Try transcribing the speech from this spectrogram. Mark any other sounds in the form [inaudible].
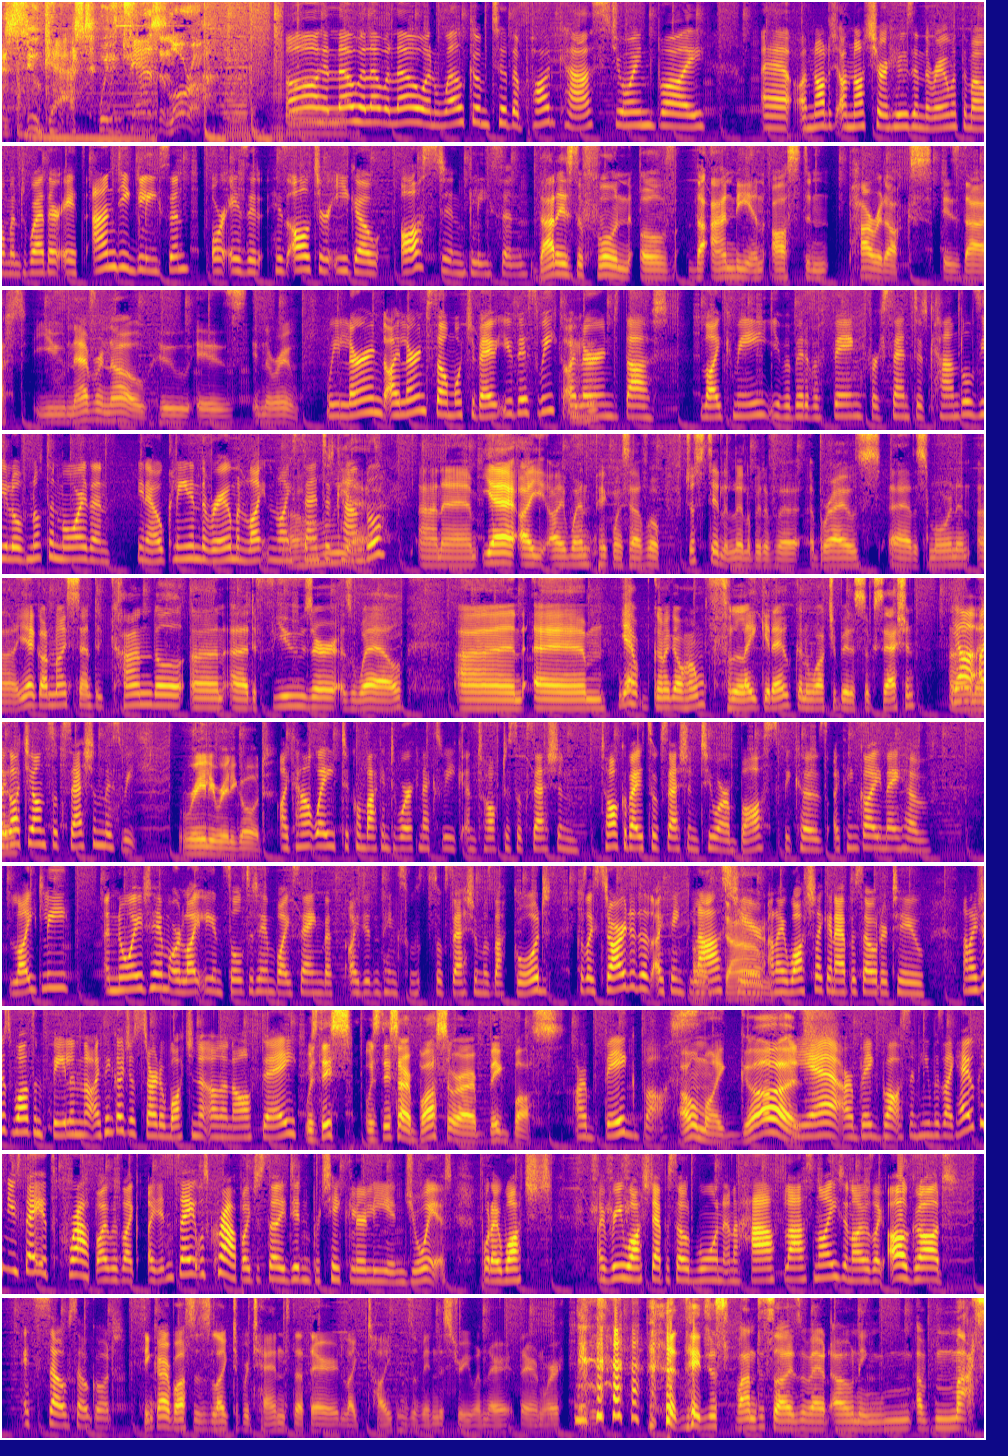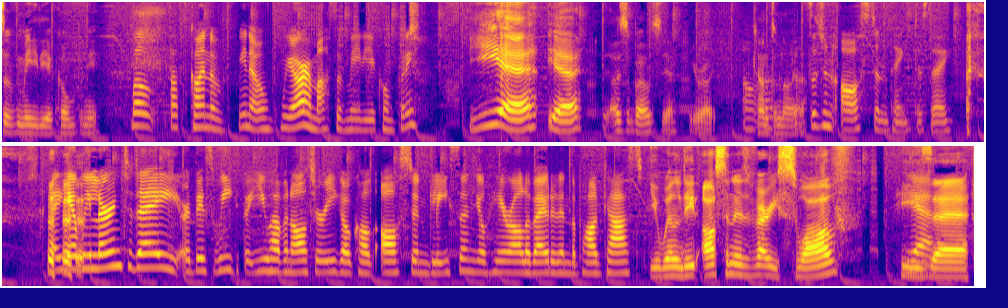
ZooCast with Jaz and Laura. Oh, hello, hello, hello, and welcome to the podcast. Joined by, uh, I'm not, I'm not sure who's in the room at the moment. Whether it's Andy Gleeson or is it his alter ego Austin Gleeson? That is the fun of the Andy and Austin paradox is that you never know who is in the room. We learned, I learned so much about you this week. I learned that, like me, you have a bit of a thing for scented candles. You love nothing more than, you know, cleaning the room and lighting a nice scented Oh, yeah. candle. And um, yeah, I, I went and picked myself up. Just did a little bit of a, a browse uh, this morning. Uh, yeah, got a nice scented candle and a diffuser as well. And um, yeah, gonna go home, flake it out, gonna watch a bit of Succession. Yeah, And, I uh, got you on Succession this week. Really, really good. I can't wait to come back into work next week and talk to Succession, talk about Succession to our boss because I think I may have lightly annoyed him or lightly insulted him by saying that I didn't think Su- Succession was that good because I started it I think Oh, last year and I watched like an episode or two and I just wasn't feeling it. I think I just started watching it on an off day. Was this was this our boss or our big boss? Our big boss. Oh my god! Yeah, our big boss. And he was like, How can you say it's crap? I was like, I didn't say it was crap. I just said I didn't particularly enjoy it. But I watched, I rewatched episode one and a half last night and I was like, Oh God, it's so, so good. I think our bosses like to pretend that they're like titans of industry when they're they're in work. They just, [laughs] [laughs] they just fantasize about owning a massive media company. Well, that's kind of, you know, we are a massive media company. Yeah, yeah, I suppose. Yeah, you're right. Oh, Can't deny that's such an Austin thing to say. [laughs] uh, yeah, we learned today or this week that you have an alter ego called Austin Gleeson. You'll hear all about it in the podcast. You will indeed. Austin is very suave. He's uh,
